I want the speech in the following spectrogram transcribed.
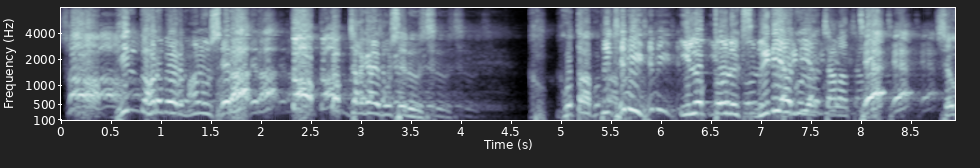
সব ভিন ধর্মের মানুষেরা টপ টপ জায়গায় বসে রয়েছে। গোটা পৃথিবী ইলেকট্রনিক্স মিডিয়া গুলো চালাচ্ছে, সেও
